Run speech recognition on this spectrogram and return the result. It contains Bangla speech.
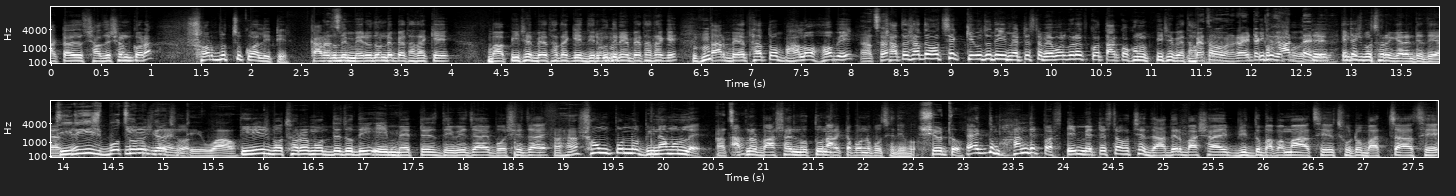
ডাক্তারের সাজেশন করা সর্বোচ্চ কোয়ালিটির কারও যদি মেরুদণ্ডে ব্যথা থাকে বা পিঠে ব্যথা থাকে দীর্ঘদিনের ব্যথা থাকে তার ব্যথা তো ভালো হবে। আচ্ছা। সাথে সাথে হচ্ছে কেউ যদি এই ম্যাট্রেসটা ব্যবহার করে তার কখনো পিঠে ব্যথা ব্যথা হবে না, কারণ এটা একটু type-এর। এটা 30 বছরের গ্যারান্টি দেয়া আছে। 30 বছরের 30 বছর। guarantee, wow. 30 বছরের মধ্যে যদি এই ম্যাট্রেস দেবে যায় বসে যায় সম্পূর্ণ বিনামূল্যে আচ্ছা। আপনার বাসায় নতুন আরেকটা পণ্য পৌঁছে দিব। শিওর তো। একদম হান্ড্রেড পার্সেন্ট এই ম্যাট্রেসটা হচ্ছে যাদের বাসায় বৃদ্ধ বাবা মা আছে ছোট বাচ্চা আছে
